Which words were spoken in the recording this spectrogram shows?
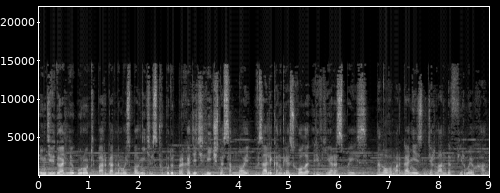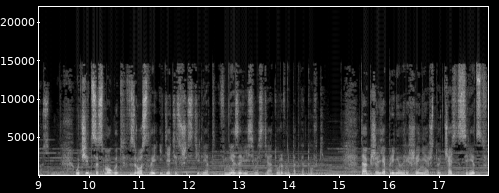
Индивидуальные уроки по органному исполнительству будут проходить лично со мной в зале конгресс-холла Riviera Space на новом органе из Нидерландов фирмы Йоханнус. Учиться смогут взрослые и дети с 6 лет, вне зависимости от уровня подготовки. Также я принял решение, что часть средств,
